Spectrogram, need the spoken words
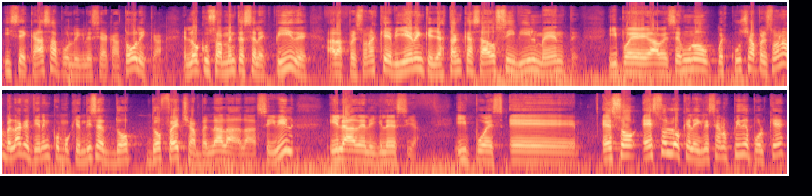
y se casa por la iglesia católica. Es lo que usualmente se les pide a las personas que vienen, que ya están casados civilmente. Y pues a veces uno escucha a personas, ¿verdad?, que tienen como quien dice dos, fechas, ¿verdad?, la, la, civil y la de la iglesia. Y pues eh, eso, eso es lo que la iglesia nos pide. ¿Por qué?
